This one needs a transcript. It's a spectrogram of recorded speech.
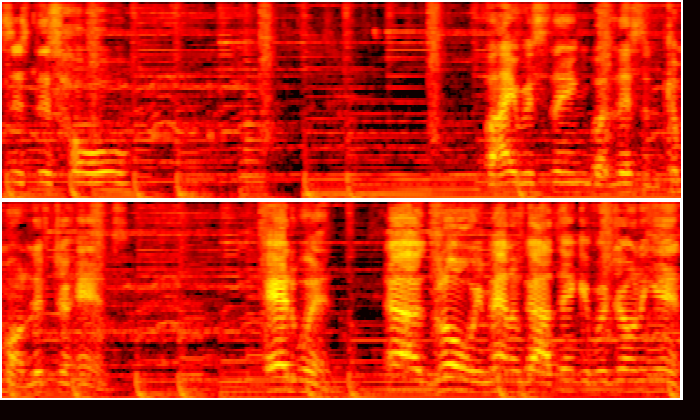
since this whole virus thing. But listen, come on, lift your hands. Edwin, uh, glory, man of God, thank you for joining in.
